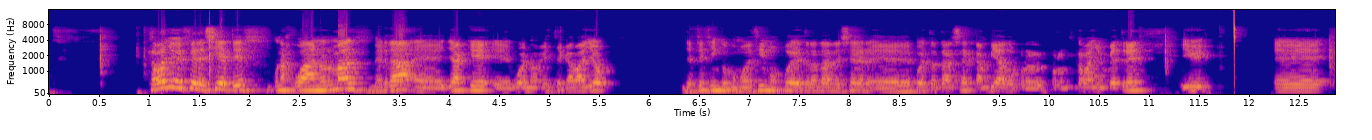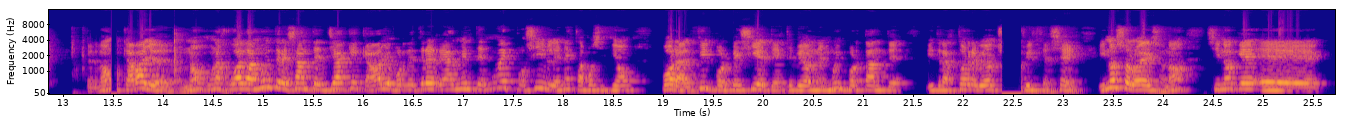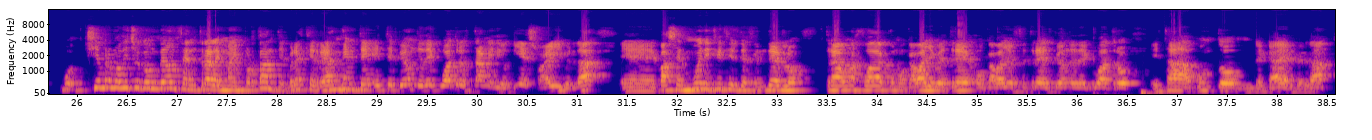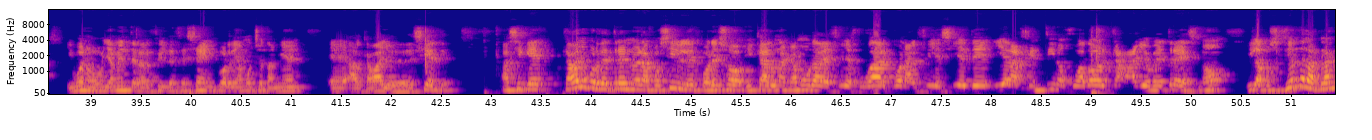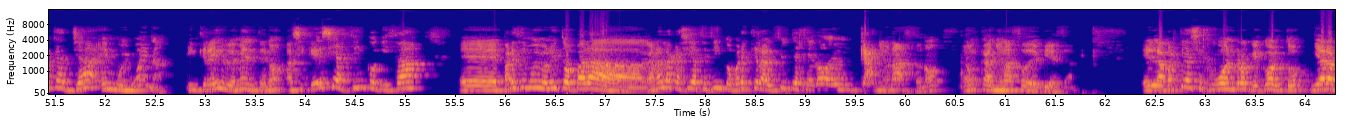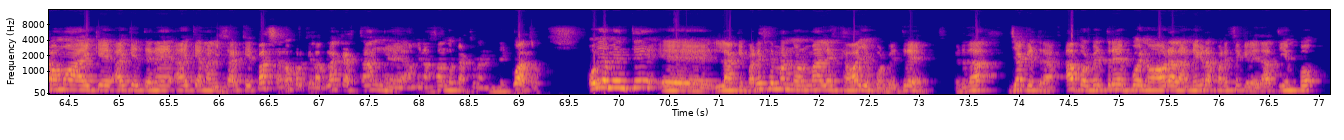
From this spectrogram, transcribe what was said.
Caballo F de 7, una jugada normal, ¿verdad? Eh, ya que, eh, bueno, este caballo de C5, como decimos, puede tratar de ser, eh, puede tratar de ser cambiado por, un caballo en B3 y, perdón, caballo de 2, ¿no? Una jugada muy interesante, ya que caballo por D3 realmente no es posible en esta posición por alfil por B7, este peón es muy importante, y tras torre B8, alfil C6. Y no solo eso, ¿no? Sino que Siempre hemos dicho que un peón central es más importante, pero es que realmente este peón de D4 está medio tieso ahí, ¿verdad? Eh, va a ser muy difícil defenderlo tras una jugada como caballo B3 o caballo F3, el peón de D4 está a punto de caer, ¿verdad? Y bueno, obviamente el alfil de C6 incordia mucho también eh, al caballo de D7. Así que caballo por D3 no era posible, por eso Ikaru Nakamura decide jugar con alfil E7 y el argentino jugador caballo B3, ¿no? Y la posición de la blanca ya es muy buena, increíblemente, ¿no? Así que ese A5 quizá eh, parece muy bonito para ganar la casilla C5, pero es que el alfil de G2 es un cañonazo, ¿no? Es un cañonazo de pieza. En la partida se jugó en roque corto y ahora vamos a hay que, hay que tener, hay que analizar qué pasa, ¿no? Porque las blancas están eh, amenazando capturar en D4. Obviamente, eh, la que parece más normal es caballo por B3, ¿verdad? Ya que tras A por B3, bueno, ahora las negras parece que le da tiempo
